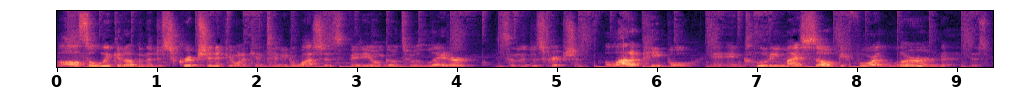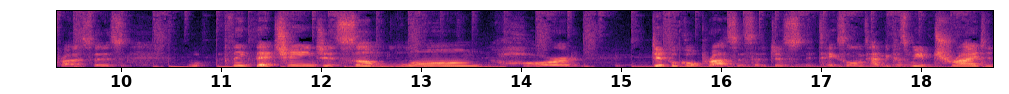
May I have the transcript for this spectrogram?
I'll also link it up in the description if you want to continue to watch this video and go to it later. It's in the description. A lot of people, including myself before I learned this process, think that change is some long, difficult process that it just it takes a long time because we've tried to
